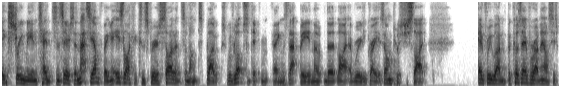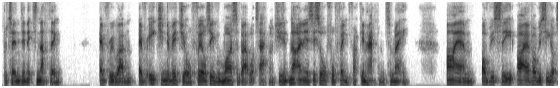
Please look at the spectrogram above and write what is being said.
extremely intense and serious. And that's the other thing. It is like a conspiracy silence amongst blokes with lots of different things. That being the, the like a really great example. It's just like everyone, because everyone else is pretending it's nothing. Everyone, every each individual feels even worse about what's happening. She's not only has this awful thing fucking happened to me, I am obviously, I have obviously got.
